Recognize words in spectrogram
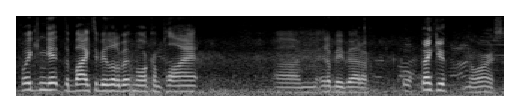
if we can get the bike to be a little bit more compliant, um, it'll be better. Cool. Thank you. No worries.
